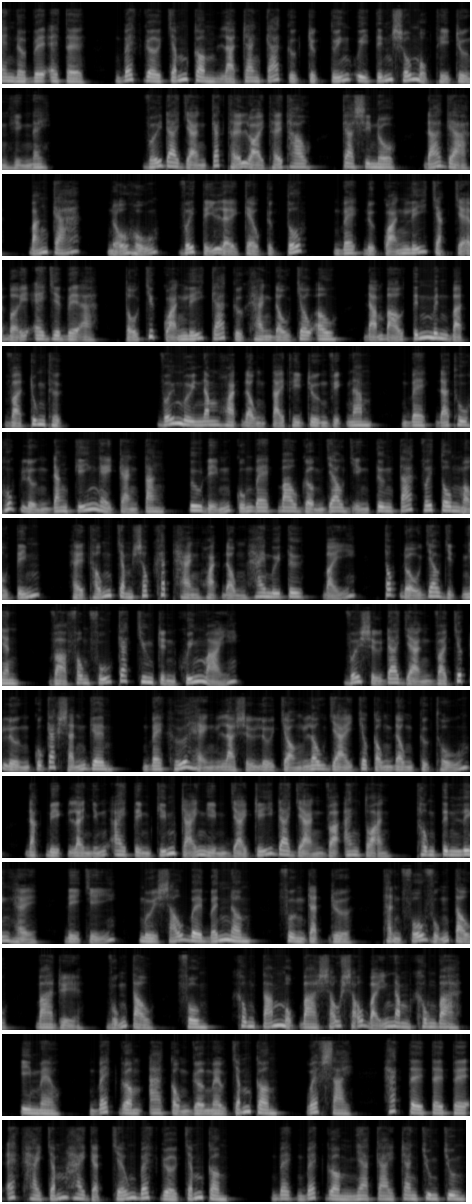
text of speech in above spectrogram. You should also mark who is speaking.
Speaker 1: NBET, Betger.com là trang cá cược trực tuyến uy tín số một thị trường hiện nay. Với đa dạng các thể loại thể thao, casino, đá gà, bắn cá, nổ hũ, với tỷ lệ kèo cực tốt, Bet được quản lý chặt chẽ bởi EGBA, tổ chức quản lý cá cược hàng đầu châu Âu, đảm bảo tính minh bạch và trung thực. Với 10 năm hoạt động tại thị trường Việt Nam, Bet đã thu hút lượng đăng ký ngày càng tăng. Ưu điểm của Bet bao gồm giao diện tương tác với tôn màu tím, hệ thống chăm sóc khách hàng hoạt động 24/7, tốc độ giao dịch nhanh và phong phú các chương trình khuyến mãi. Với sự đa dạng và chất lượng của các sảnh game, Bet hứa hẹn là sự lựa chọn lâu dài cho cộng đồng cực thủ, đặc biệt là những ai tìm kiếm trải nghiệm giải trí đa dạng và an toàn. Thông tin liên hệ, địa chỉ 16B Bến Nôm, phường Rạch Rừa, thành phố Vũng Tàu, Bà Rịa, Vũng Tàu, phone 0813667503, email betgom.gmail.com, website https 2 2 gạch chéo betg com. Betgom nha cai trang chung chung.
